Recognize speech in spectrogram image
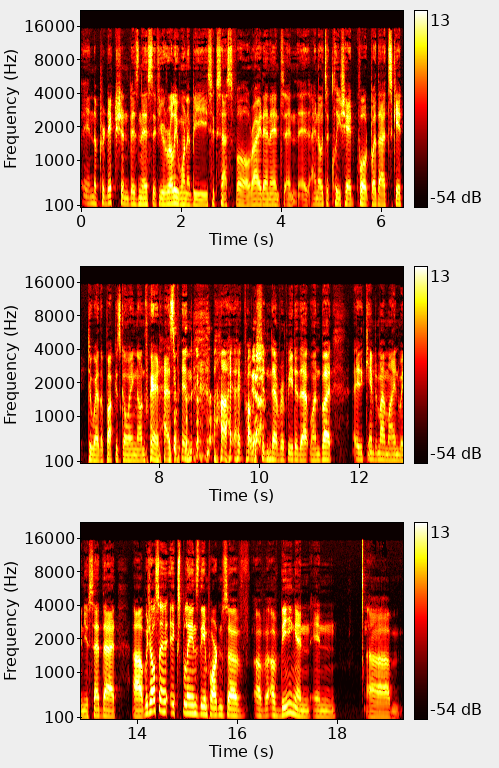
in the prediction business if you really want to be successful, right? And it and I know it's a cliched quote, but that skate to where the puck is going, not where it has been. I, I, probably yeah. shouldn't have repeated that one, but it came to my mind when you said that, uh, which also explains the importance of of, of being in in um,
